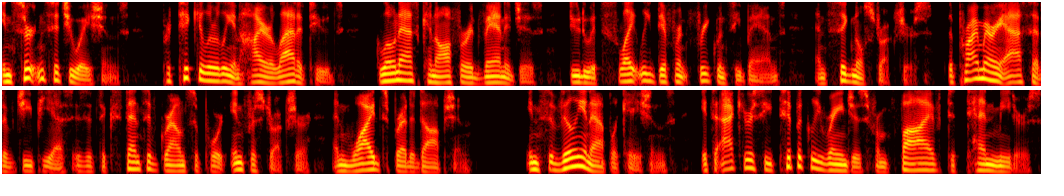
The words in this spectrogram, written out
In certain situations, particularly in higher latitudes, GLONASS can offer advantages due to its slightly different frequency bands and signal structures. The primary asset of GPS is its extensive ground support infrastructure and widespread adoption. In civilian applications, its accuracy typically ranges from 5 to 10 meters,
